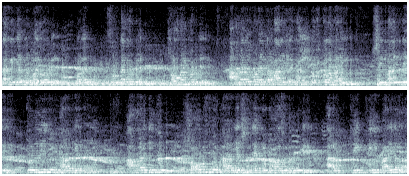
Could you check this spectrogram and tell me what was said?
তাকে কি আপনি ভয় করবেন? বলেন, শ্রদ্ধা করবেন, সম্মান করবেন। আমরা যখন একটা বাড়িতে থাকি, দশতলা বাড়ি, সেই বাড়িতে চল্লিশ জন ভাড়াটিয়া থাকি। আমরা কিন্তু সমস্ত ভাড়াটিয়ার সাথে একরকম আচরণ করি, আর ঠিক যিনি বাড়িওয়ালা,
